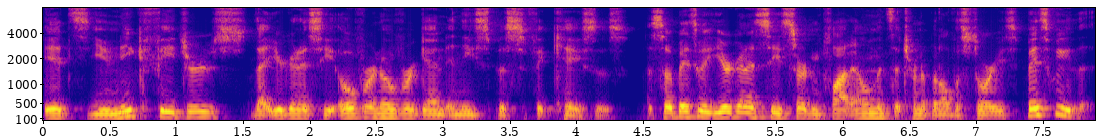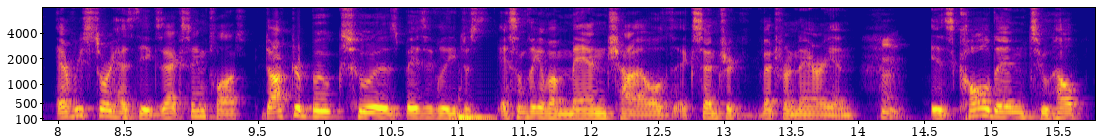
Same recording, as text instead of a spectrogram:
it's unique features that you're going to see over and over again in these specific cases. So basically, you're going to see certain plot elements that turn up in all the stories. Basically, every story has the exact same plot. Dr. Boox, who is basically just something of a man-child, eccentric veterinarian, hmm. Is called in to help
